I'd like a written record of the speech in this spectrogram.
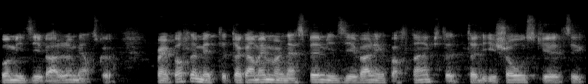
pas médiévales, mais en tout cas, peu importe, mais tu as quand même un aspect médiéval important, puis tu as, des choses que tu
